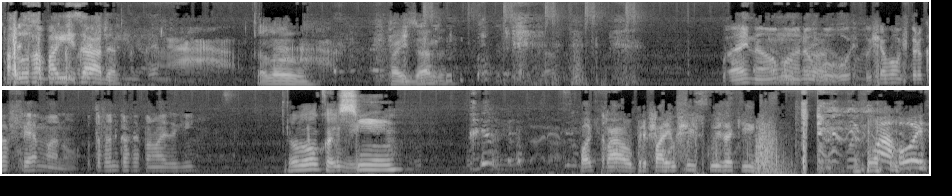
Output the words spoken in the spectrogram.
Falou, rapaziada. Falou. Paisada? Ai não, Falou, mano. cara. Ô, ô, ô, Chavão, espera o café, mano. Eu tô fazendo café pra nós aqui. Ô louco, aí sim, hein? Pode pá, eu preparei o cuscuz aqui. Com arroz.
